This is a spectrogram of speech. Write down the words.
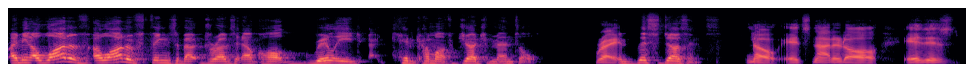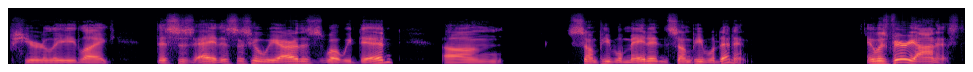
I mean a lot of a lot of things about drugs and alcohol really can come off judgmental. Right. And this doesn't. No, it's not at all. It is purely like this is hey, this is who we are, this is what we did. Um some people made it and some people didn't. It was very honest.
